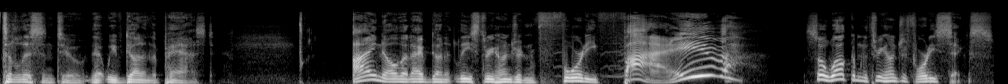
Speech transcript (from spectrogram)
to listen to that we've done in the past. I know that I've done at least 345. So welcome to 346.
